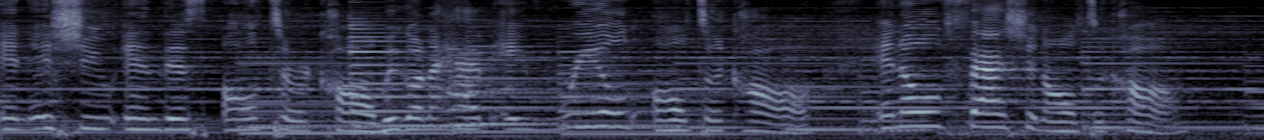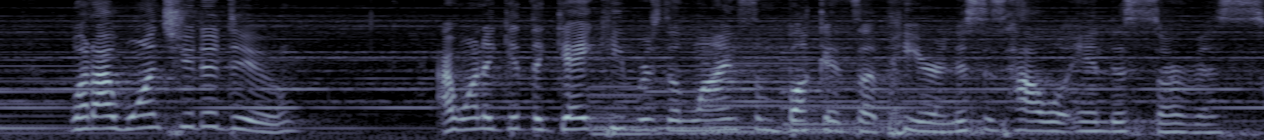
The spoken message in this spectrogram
an issue in this altar call. We're going to have a real altar call, an old fashioned altar call. What I want you to do, I want to get the gatekeepers to line some buckets up here, and this is how we'll end this service.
